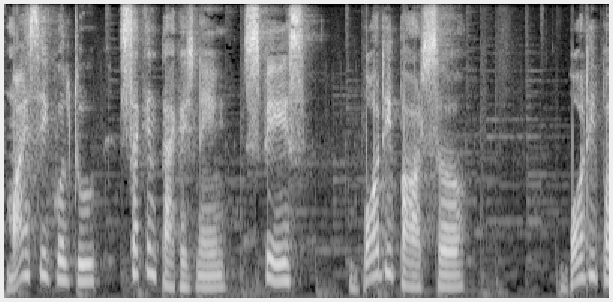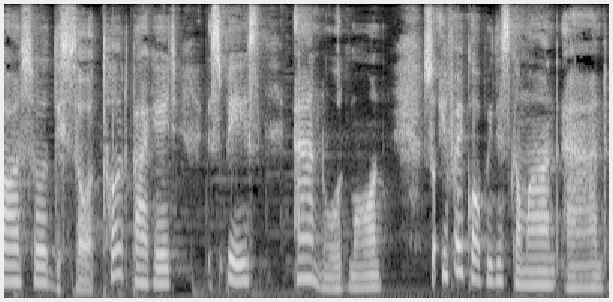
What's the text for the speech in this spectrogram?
mysql2 second package name space body parser body parser this is our third package space and nodemon so if i copy this command and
